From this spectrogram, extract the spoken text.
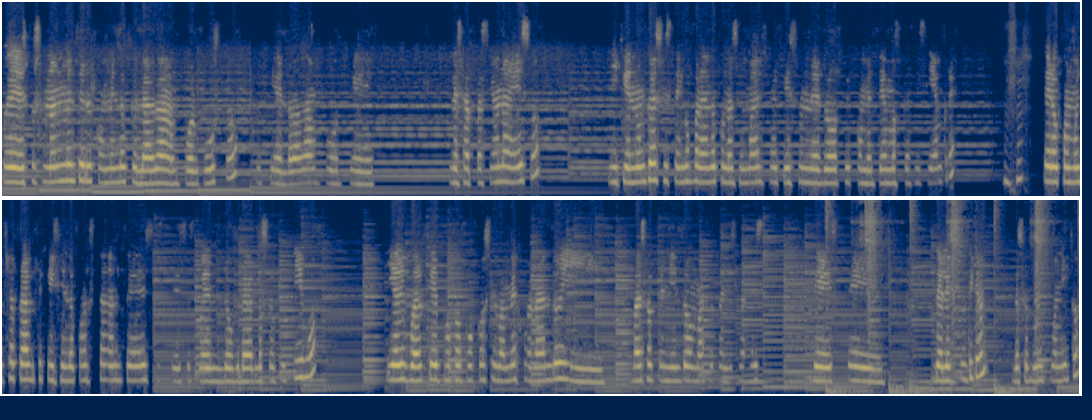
Pues personalmente recomiendo que lo hagan por gusto, que lo hagan porque les apasiona eso y que nunca se estén comparando con los demás, que es un error que cometemos casi siempre. Pero con mucha práctica y siendo constantes este, se pueden lograr los objetivos y al igual que poco a poco se va mejorando y vas obteniendo más aprendizajes de este del estudio, los apuntes bonitos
